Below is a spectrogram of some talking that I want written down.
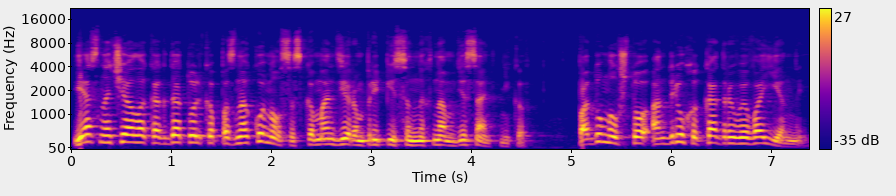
Я сначала, когда только познакомился с командиром приписанных нам десантников, подумал, что Андрюха кадровый военный.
